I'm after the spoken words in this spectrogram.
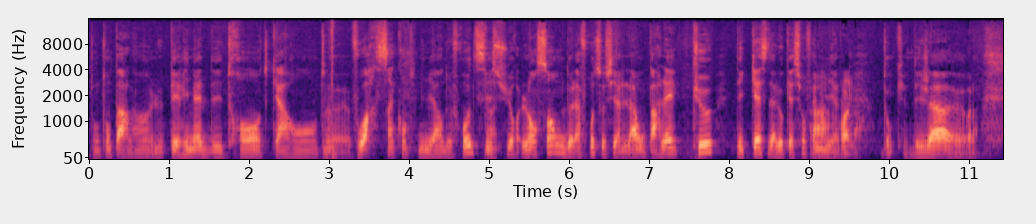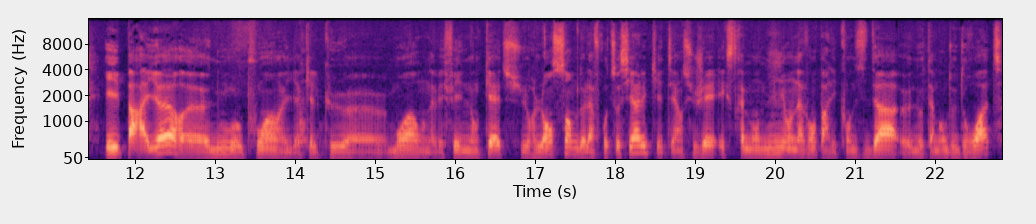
dont on parle. Hein. Le périmètre des 30, 40, mmh. euh, voire 50 milliards de fraudes, c'est sur l'ensemble de la fraude sociale. Là, on parlait que des caisses d'allocation ah, familiale. voilà. Donc déjà, voilà. Et par ailleurs, nous, au point, il y a quelques mois, on avait fait une enquête sur l'ensemble de la fraude sociale, qui était un sujet extrêmement mis en avant par les candidats, notamment de droite.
